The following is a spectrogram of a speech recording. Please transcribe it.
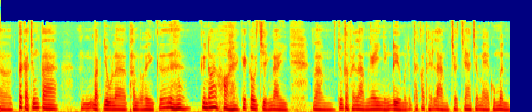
uh, tất cả chúng ta mặc dù là Thành và Huyền cứ cứ nói hoài cái câu chuyện này là chúng ta phải làm ngay những điều mà chúng ta có thể làm cho cha cho mẹ của mình.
